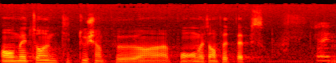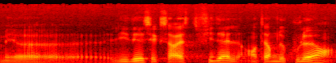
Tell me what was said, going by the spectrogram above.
en mettant une petite touche un peu, en mettant un peu de peps. Ouais. Mais euh, l'idée, c'est que ça reste fidèle en termes de couleurs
